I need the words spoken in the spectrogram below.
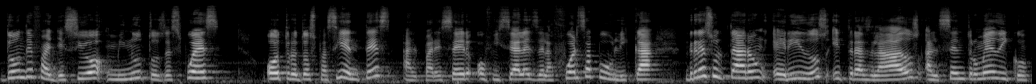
donde falleció minutos después. Otros dos pacientes, al parecer oficiales de la fuerza pública, resultaron heridos y trasladados al centro médico.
